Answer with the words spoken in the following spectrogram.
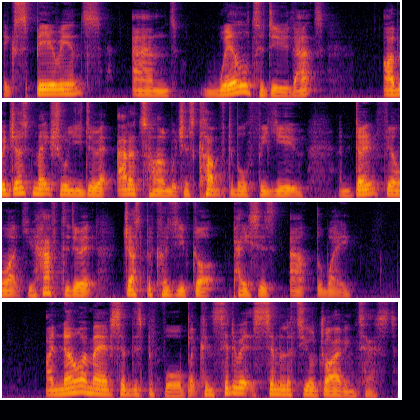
experience and will to do that, I would just make sure you do it at a time which is comfortable for you and don't feel like you have to do it just because you've got paces out the way. I know I may have said this before, but consider it similar to your driving test.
